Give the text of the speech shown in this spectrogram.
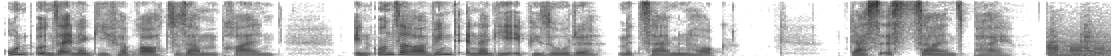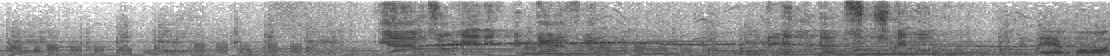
und unser Energieverbrauch zusammenprallen. In unserer Windenergie-Episode mit Simon Hogg. Das ist Science Pie. Wir haben so wenig Bedarf an blinder Zustimmung. And therefore,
